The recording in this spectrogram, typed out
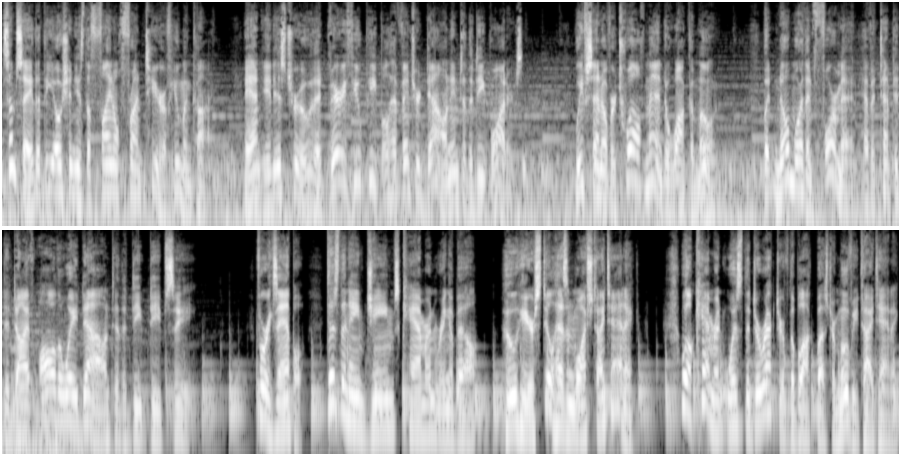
Some say that the ocean is the final frontier of humankind, and it is true that very few people have ventured down into the deep waters. we've sent over 12 men to walk the moon, but no more than 4 men have attempted to dive all the way down to the deep, deep sea. For example, does the name James Cameron ring a bell? Who here still hasn't watched Titanic? Well, Cameron was the director of the blockbuster movie Titanic,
